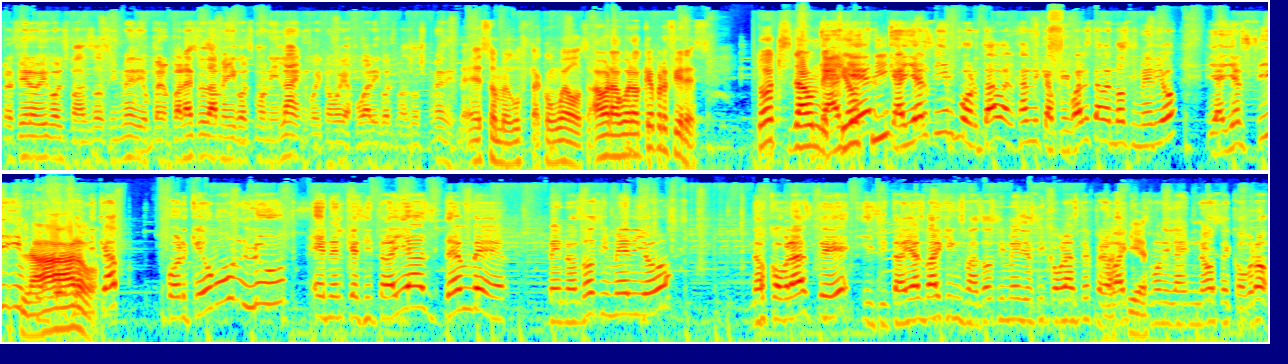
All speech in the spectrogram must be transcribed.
prefiero Eagles más dos y medio, pero para eso dame Eagles money line, güey. No voy a jugar Eagles más dos y medio. Eso me gusta con huevos. Ahora, güero, ¿qué prefieres? ¿Touchdown Que de ayer, Kelsey? que ayer sí importaba el handicap, que igual estaba en dos y medio, y ayer sí importó Claro. el handicap, porque hubo un loop en el que si traías Denver menos dos y medio, no cobraste, y si traías Vikings más dos y medio sí cobraste, pero Así Vikings es. Money Line no se cobró.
